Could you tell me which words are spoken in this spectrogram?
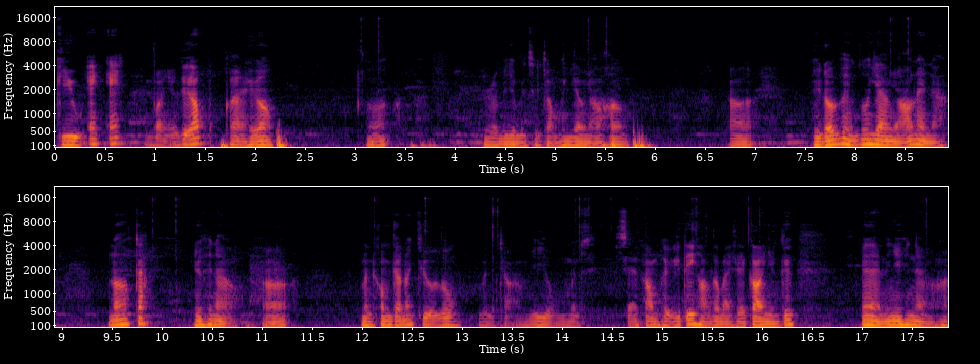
QSS vào những cái góc các bạn hiểu không? Đó. Rồi bây giờ mình sẽ chọn cái dao nhỏ hơn. Đó. Thì đối với những con dao nhỏ này nè nó cắt như thế nào? Đó. Mình không cho nó chừa luôn mình chọn ví dụ mình sẽ không thì cái tí họ các bạn sẽ coi những cái cái này nó như thế nào ha?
